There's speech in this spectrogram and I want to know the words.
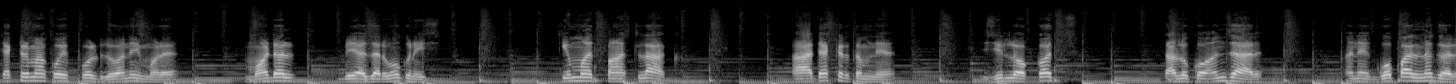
ટ્રેક્ટરમાં કોઈ ફોલ્ટ જોવા નહીં મળે. મોડલ બે હજાર ઓગણીસ. કિંમત પાંચ લાખ. આ ટ્રેક્ટર તમને જિલ્લો કચ્છ, તાલુકો અંજાર અને ગોપાલનગર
